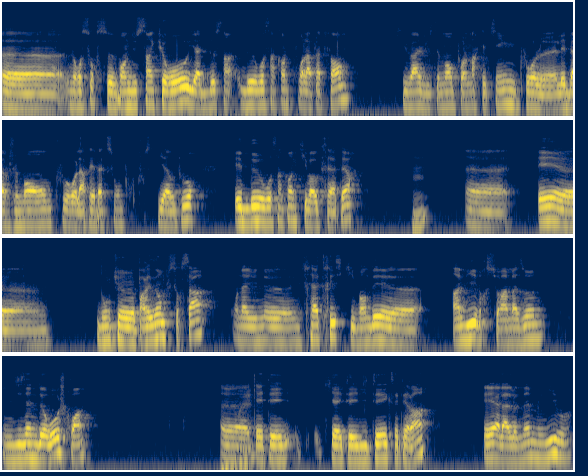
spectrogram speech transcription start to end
euh, une ressource vendue 5 euros, il y a 2,50 euros pour la plateforme qui va justement pour le marketing, pour l'hébergement, pour la rédaction, pour tout ce qu'il y a autour, et 2,50 euros qui va au créateur. Hmm. Euh, et euh, donc, par exemple, sur ça, on a une, une créatrice qui vendait un livre sur Amazon, une dizaine d'euros, je crois, qui, a été, qui a été édité, etc. Et elle a le même livre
